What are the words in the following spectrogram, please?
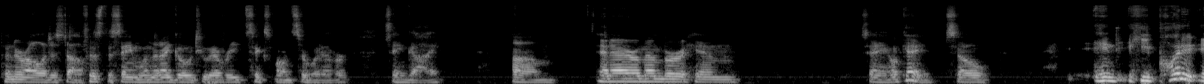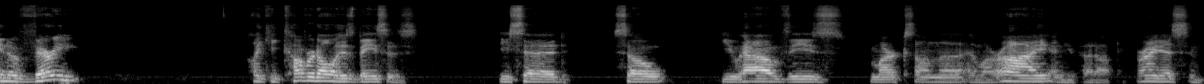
the neurologist office, the same one that I go to every six months or whatever, same guy. Um, and I remember him saying, okay, so, and he put it in a very, like he covered all his bases. He said, so you have these marks on the MRI and you've had optic neuritis and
